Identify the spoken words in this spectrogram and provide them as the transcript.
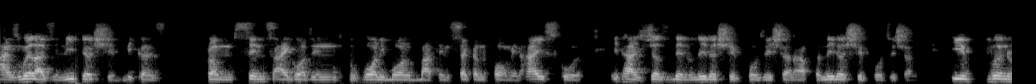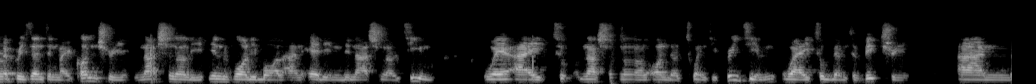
as well as in leadership, because from since I got into volleyball back in second form in high school, it has just been leadership position after leadership position, even representing my country nationally in volleyball and heading the national team, where I took national under 23 team, where I took them to victory. And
